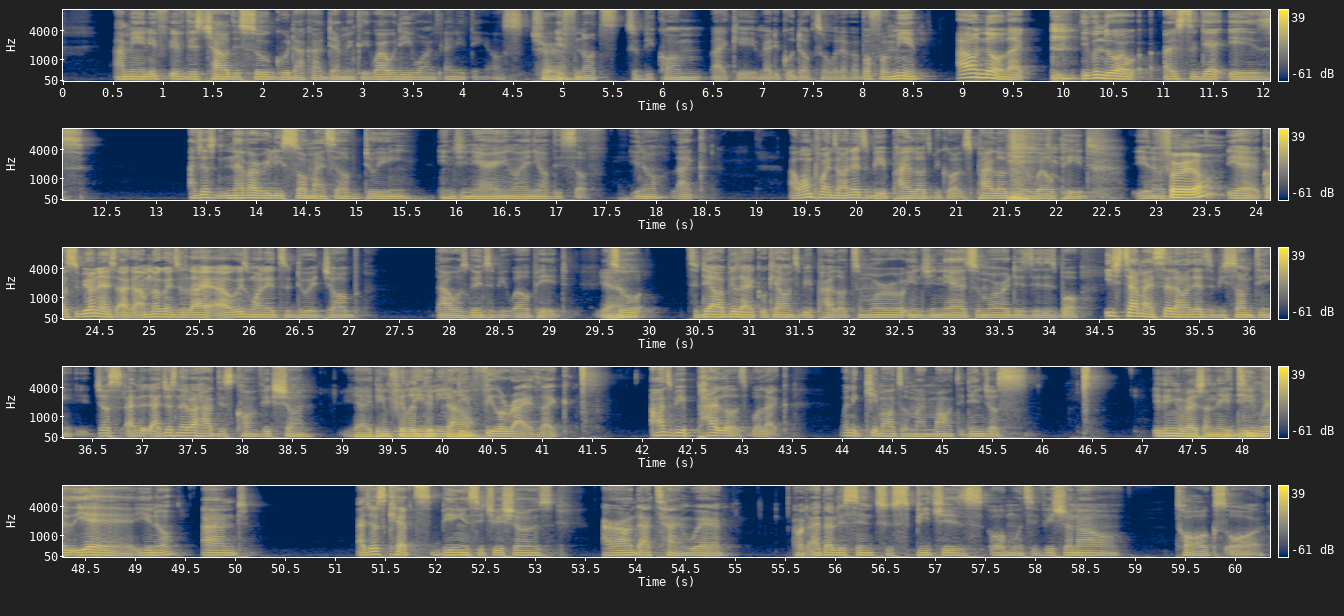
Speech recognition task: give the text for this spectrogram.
I mean, if if this child is so good academically, why would he want anything else? Sure. If not to become like a medical doctor or whatever. But for me, I don't know. Like, even though I, I used to get A's, I just never really saw myself doing engineering or any of this stuff. You know, like at one point I wanted to be a pilot because pilots were well paid. You know, For real? yeah, because to be honest, I, I'm not going to lie. I always wanted to do a job that was going to be well paid. Yeah. So today I'll be like, okay, I want to be a pilot. Tomorrow, engineer. Tomorrow, this, this, this. But each time I said I wanted to be something, it just I, I just never had this conviction. Yeah, I didn't feel it deep me. It down. didn't feel right. Like I want to be a pilot, but like when it came out of my mouth, it didn't just It didn't resonate. it didn't re- yeah you know and i just kept being in situations around that time where i would either listen to speeches or motivational talks or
